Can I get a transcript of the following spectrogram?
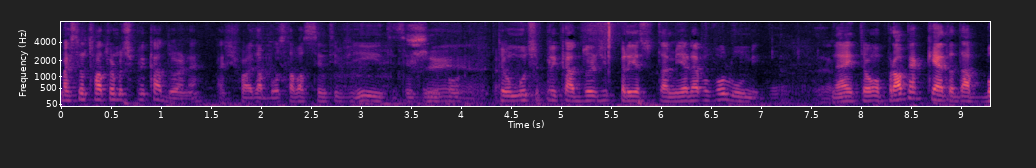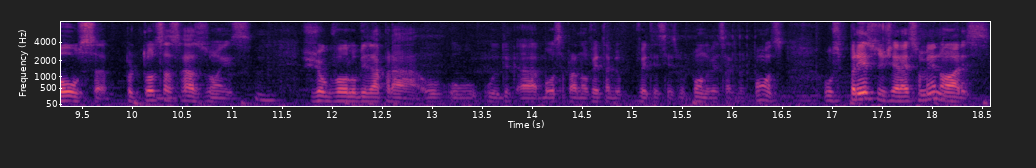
Mas tem um fator multiplicador, né? A gente fala da bolsa estava 120, 120 pontos. Tem um multiplicador de preço também, eleva o volume. É. Né? Então, a própria queda da bolsa, por todas as razões, uhum. o jogo volume dá para a bolsa para 90 mil, 96 mil pontos, 97 mil pontos, os preços gerais são menores.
